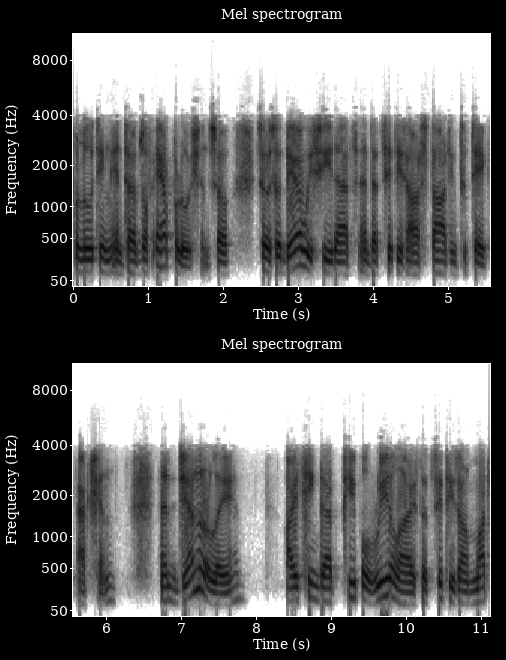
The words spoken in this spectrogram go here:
polluting in terms of air pollution. So so so there we see that that that cities are starting to take action. And generally, I think that people realize that cities are much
